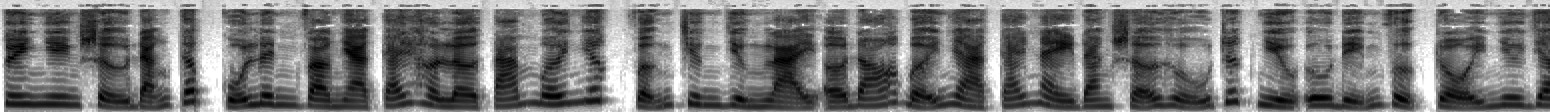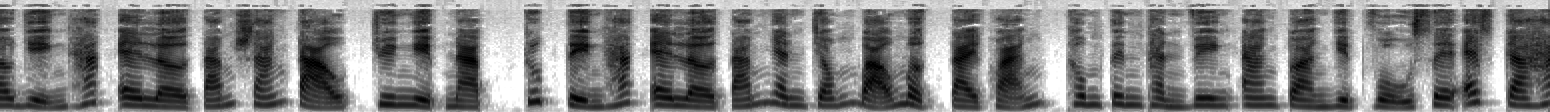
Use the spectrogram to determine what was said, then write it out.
Tuy nhiên sự đẳng cấp của Linh vào nhà cái HL8 mới nhất vẫn chưng dừng lại ở đó bởi nhà cái này đang sở hữu rất nhiều ưu điểm vượt trội như giao diện HL8 sáng tạo, chuyên nghiệp nạp, rút tiền HL8 nhanh chóng bảo mật tài khoản, thông tin thành viên an toàn dịch vụ CSKH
